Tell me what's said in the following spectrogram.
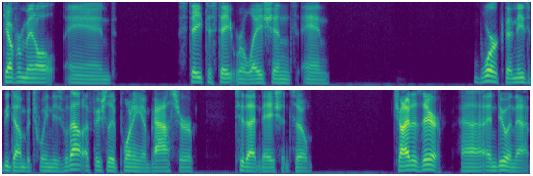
governmental and state to state relations and work that needs to be done between these without officially appointing an ambassador to that nation. So China's there uh, and doing that.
